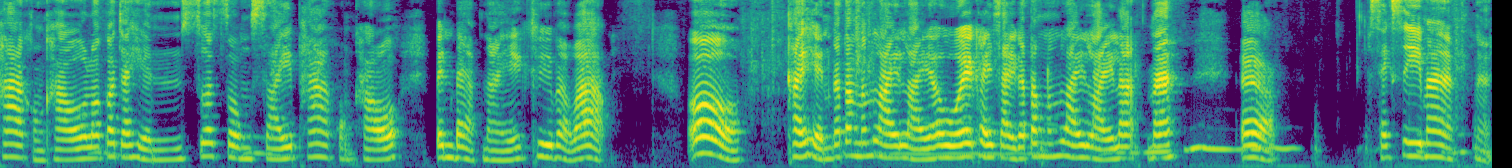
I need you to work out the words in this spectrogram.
ผ้าของเขาแล้วก็จะเห็นเสื้อทรงไซส์ผ้าของเขาเป็นแบบไหนคือแบบว่า โอ้ใครเห็นก็ต้องน้ำลายไหลอะเว้ยใครใส่ก็ต้องน้ำลายไหลละนะ เออเซ็กซี่มากนะ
